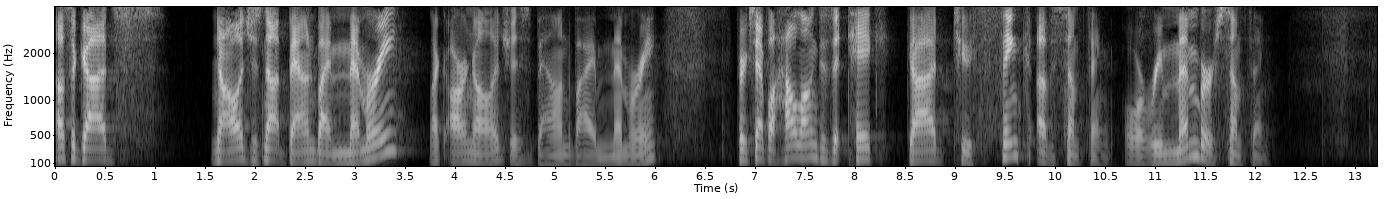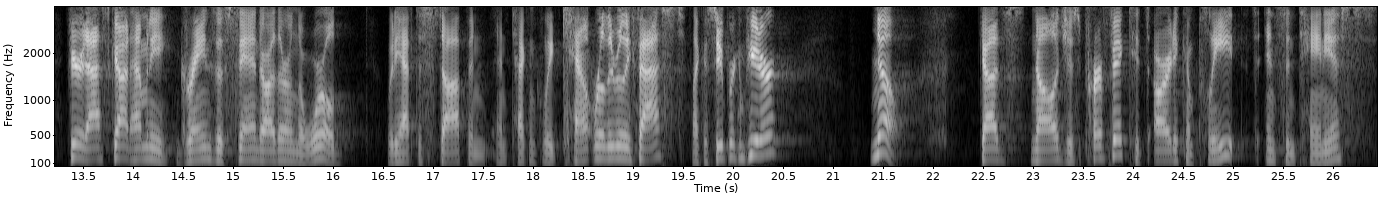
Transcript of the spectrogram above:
Also, God's knowledge is not bound by memory, like our knowledge is bound by memory. For example, how long does it take God to think of something or remember something? If you were to ask God how many grains of sand are there in the world, would he have to stop and, and technically count really, really fast, like a supercomputer? No. God's knowledge is perfect, it's already complete, it's instantaneous,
